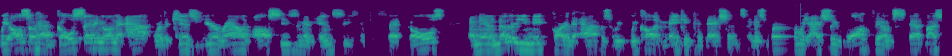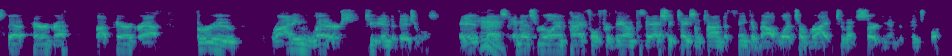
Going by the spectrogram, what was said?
We also have goal setting on the app where the kids year round, off season and in season can set goals. And then another unique part of the app is we, we call it making connections. And it's where we actually walk them step by step, paragraph by paragraph through writing letters to individuals. And it, mm. that's and that's real impactful for them because they actually take some time to think about what to write to a certain individual.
